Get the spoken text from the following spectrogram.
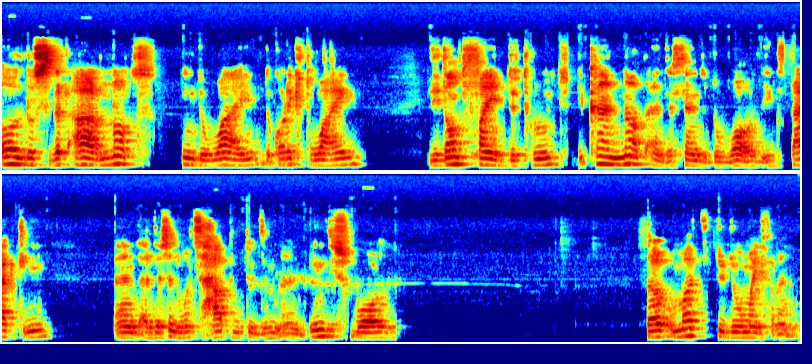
all those that are not in the why, the correct why, they don't find the truth, they cannot understand the world exactly and understand what's happened to them and in this world. So what to do, my friend?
